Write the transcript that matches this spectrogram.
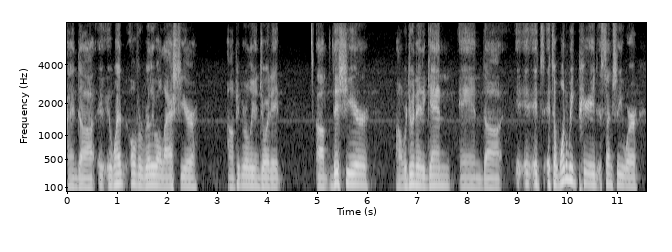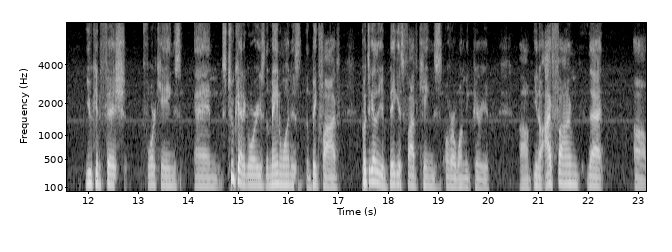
and uh, it, it went over really well last year. Um, people really enjoyed it. Um, this year, uh, we're doing it again, and uh, it, it's it's a one week period essentially where you can fish four kings, and it's two categories. The main one is the big five. Put together your biggest five kings over a one week period. Um, you know, I found that uh,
